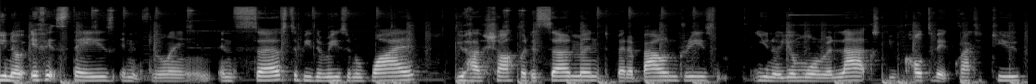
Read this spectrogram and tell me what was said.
you know, if it stays in its lane and serves to be the reason why you have sharper discernment, better boundaries, you know, you're more relaxed, you cultivate gratitude.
